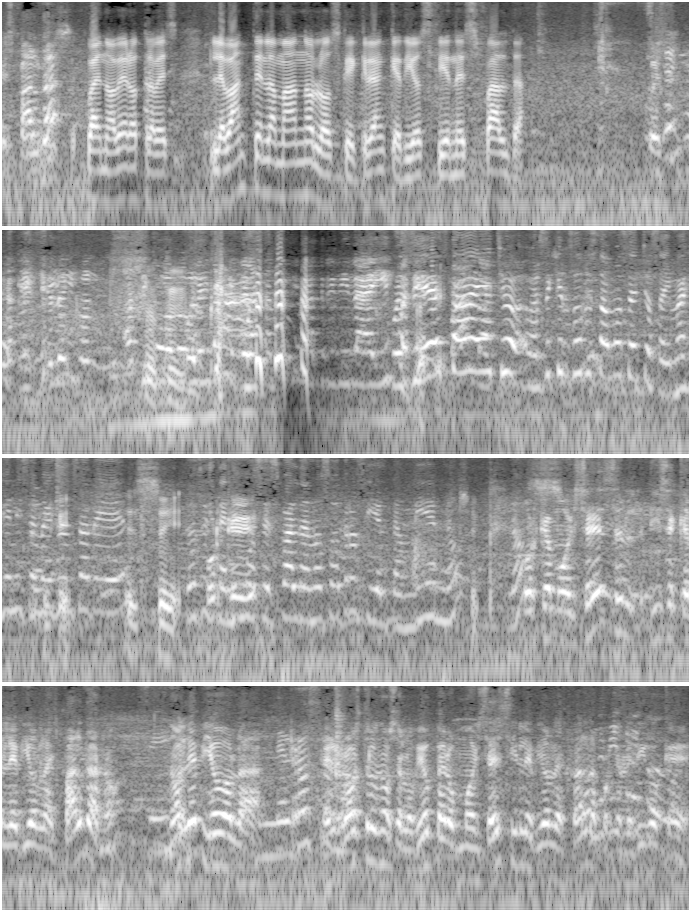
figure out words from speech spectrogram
espalda. Bueno, a ver otra vez. Levanten la mano los que crean que Dios tiene espalda. Pues Así como por ejemplo la Santísima Trinidad ahí. Pues sí está hecho, así que nosotros estamos hechos a imagen y semejanza de él. Sí. Entonces Porque- tenemos espalda nosotros y él también, ¿no? ¿No? Porque Moisés él dice que le vio la espalda, ¿no? Sí. No le vio la... El, el rostro. El ¿no? rostro no se lo vio, pero Moisés sí le vio la espalda porque le digo que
